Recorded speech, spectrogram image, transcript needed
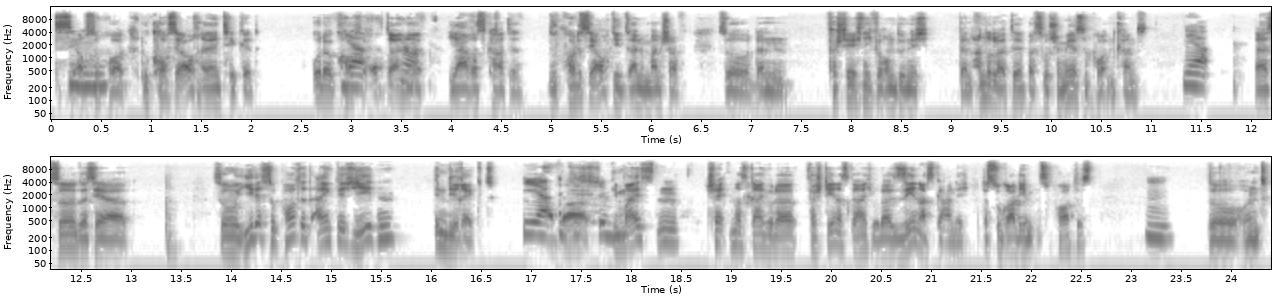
Das ist mhm. ja auch mhm. Support. Du kaufst ja auch ein Ticket. Oder du kaufst ja, ja auch deine ja. Jahreskarte. Du supportest ja auch die, deine Mannschaft. So, dann verstehe ich nicht, warum du nicht dann andere Leute bei Social Media supporten kannst. Ja. Weißt du, das ist ja so, jeder supportet eigentlich jeden indirekt. Ja, Aber das stimmt. Die meisten checken das gar nicht oder verstehen das gar nicht oder sehen das gar nicht, dass du gerade jemanden supportest. Hm. So, und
